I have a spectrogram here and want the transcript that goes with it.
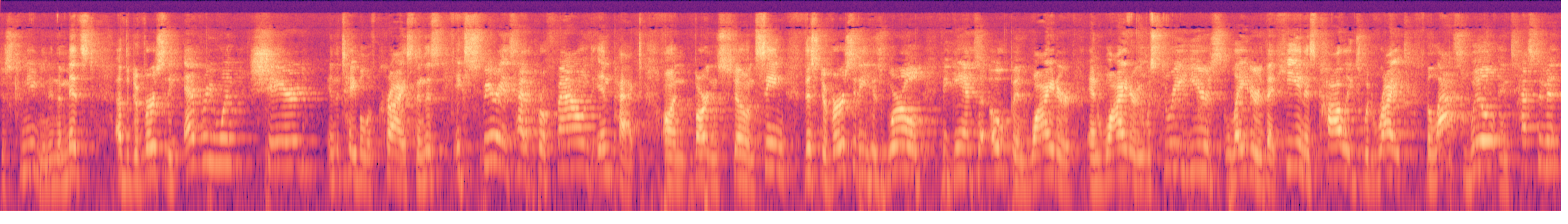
just communion. In the midst of the diversity, everyone shared in the table of Christ. And this experience had a profound impact on Barton Stone. Seeing this diversity, his world began to open wider and wider. It was three years later that he and his colleagues would write the last will and testament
